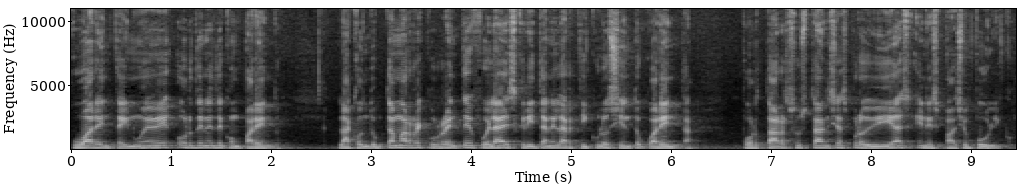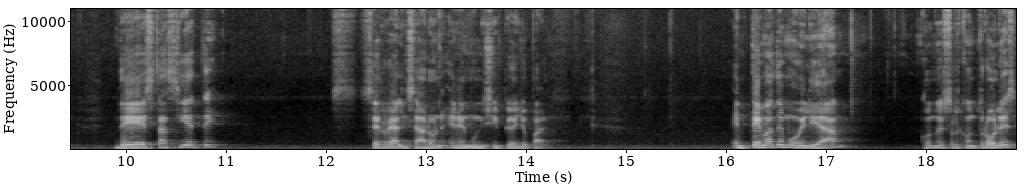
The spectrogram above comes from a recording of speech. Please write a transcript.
49 órdenes de comparendo. La conducta más recurrente fue la descrita en el artículo 140, portar sustancias prohibidas en espacio público. De estas siete, se realizaron en el municipio de Yopal. En temas de movilidad, con nuestros controles,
